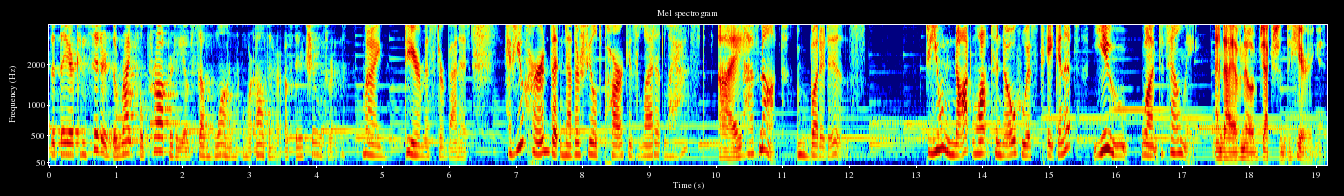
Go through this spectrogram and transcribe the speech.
that they are considered the rightful property of some one or other of their children. My dear Mr. Bennet, have you heard that Netherfield Park is let at last? I have not. But it is. Do you not want to know who has taken it? You want to tell me, and I have no objection to hearing it.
